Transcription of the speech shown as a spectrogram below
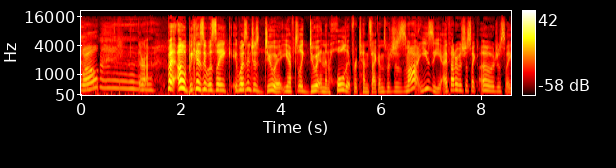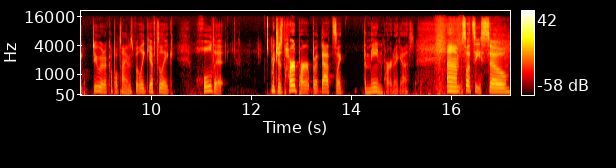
well, There Uh, but oh, because it was like it wasn't just do it. You have to like do it and then hold it for ten seconds, which is not easy. I thought it was just like oh, just like do it a couple times, but like you have to like hold it, which is the hard part. But that's like the main part, I guess. Um. So let's see. So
